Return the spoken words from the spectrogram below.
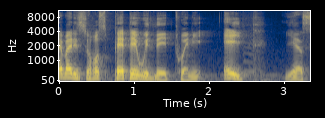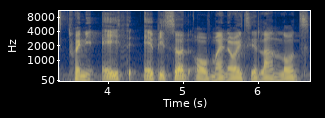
everybody, it's your host Pepe with the 28th, yes, 28th episode of Minority Landlords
